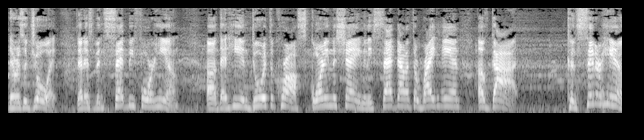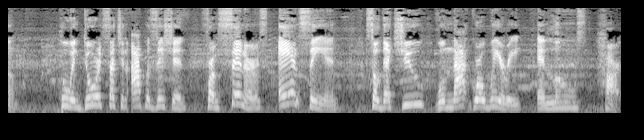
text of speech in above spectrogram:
There is a joy that has been set before him. Uh, that he endured the cross, scorning the shame, and he sat down at the right hand of God. Consider him who endured such an opposition from sinners and sin, so that you will not grow weary and lose heart.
